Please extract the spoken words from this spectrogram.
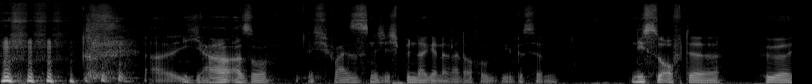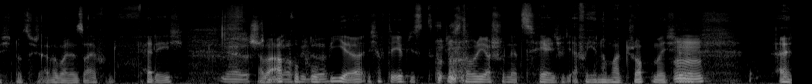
ja, also ich weiß es nicht. Ich bin da generell auch irgendwie ein bisschen nicht so auf der Höhe. Ich nutze einfach meine Seife und fertig. Ja, Aber apropos Bier, ich habe dir eben die, die, Story ja schon erzählt. Ich will die einfach hier nochmal droppen. Ich, mhm. äh,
